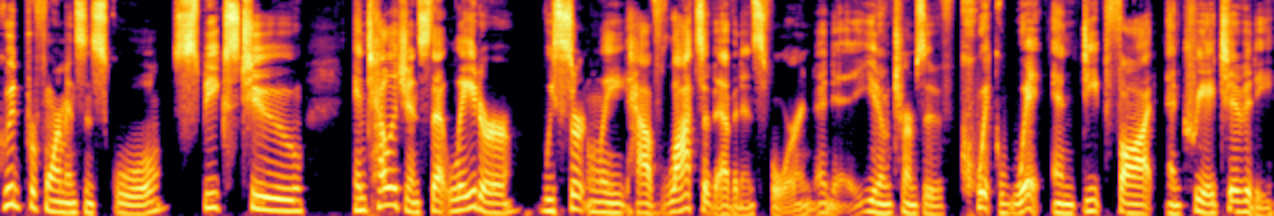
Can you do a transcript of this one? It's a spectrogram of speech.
good performance in school speaks to intelligence that later we certainly have lots of evidence for and, and, you know in terms of quick wit and deep thought and creativity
